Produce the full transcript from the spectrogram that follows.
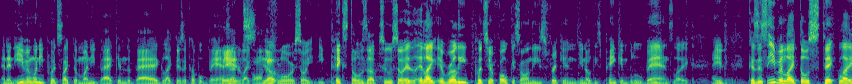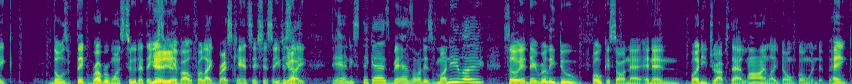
and then even when he puts like the money back in the bag, like there's a couple bands, that are like on yep. the floor, so he, picks those up too. So it, it like it really puts your focus on these freaking, you know, these pink and blue bands, like, and you, because it's even like those thick like those thick rubber ones too that they used Yeah, to yeah. give out for like breast cancer and shit. So you just Yep. like damn, these thick ass bands on this money, like. So it, they really do focus on that. And then Buddy drops that line, like, don't go in the bank.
